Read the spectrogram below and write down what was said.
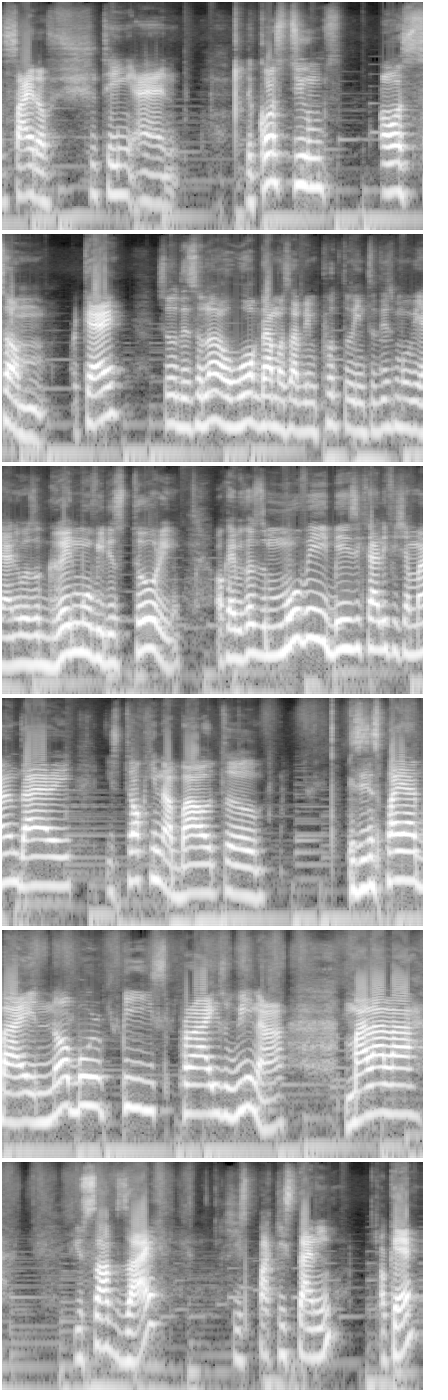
the side of shooting and the costumes awesome okay? So there's a lot of work that must have been put into this movie and it was a great movie the story okay? Because the movie basically fisherman diary is talking about uh, is inspired by a nobel peace prize winner malala yousafzai. She's pakistani okay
